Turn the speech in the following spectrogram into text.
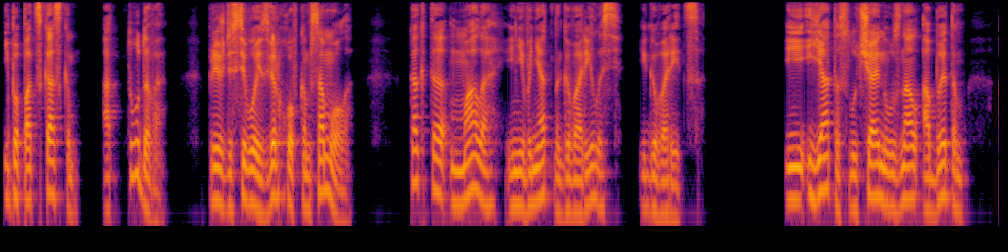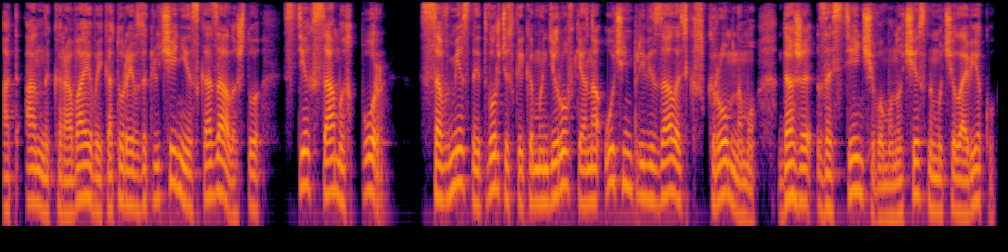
и по подсказкам оттудова, прежде всего из верхов комсомола, как-то мало и невнятно говорилось и говорится. И я-то случайно узнал об этом от Анны Караваевой, которая в заключение сказала, что с тех самых пор с совместной творческой командировки она очень привязалась к скромному, даже застенчивому, но честному человеку,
